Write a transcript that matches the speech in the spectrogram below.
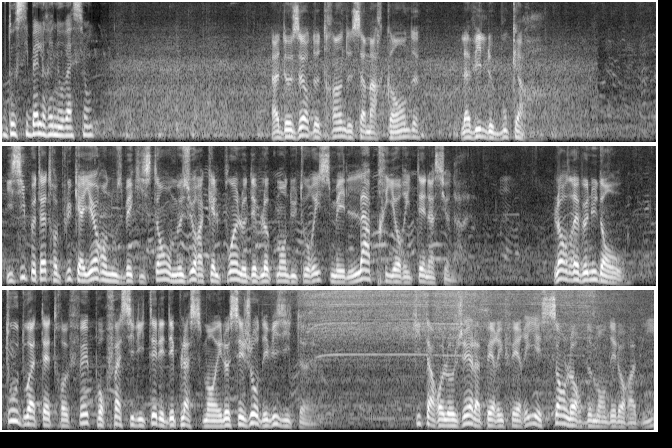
d'aussi belles rénovations. À deux heures de train de Samarcande, la ville de Boukhara. Ici, peut-être plus qu'ailleurs en Ouzbékistan, on mesure à quel point le développement du tourisme est la priorité nationale. L'ordre est venu d'en haut tout doit être fait pour faciliter les déplacements et le séjour des visiteurs. Quitte à reloger à la périphérie et sans leur demander leur avis,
